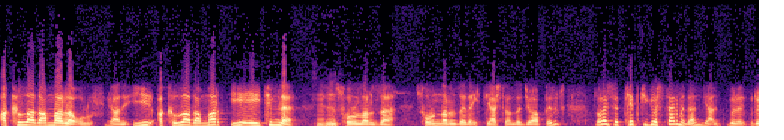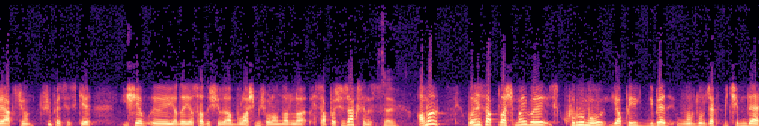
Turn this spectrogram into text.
akıllı adamlarla olur. Yani iyi akıllı adamlar iyi eğitimle sizin hı sorularınıza, sorunlarınıza da ihtiyaçlarınıza cevap verir. Dolayısıyla tepki göstermeden yani böyle reaksiyon şüphesiz ki işe e, ya da yasa dışılığa bulaşmış olanlarla hesaplaşacaksınız. Tabii. Ama bu hesaplaşmayı böyle kurumu, yapıyı dibe vurduracak biçimde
